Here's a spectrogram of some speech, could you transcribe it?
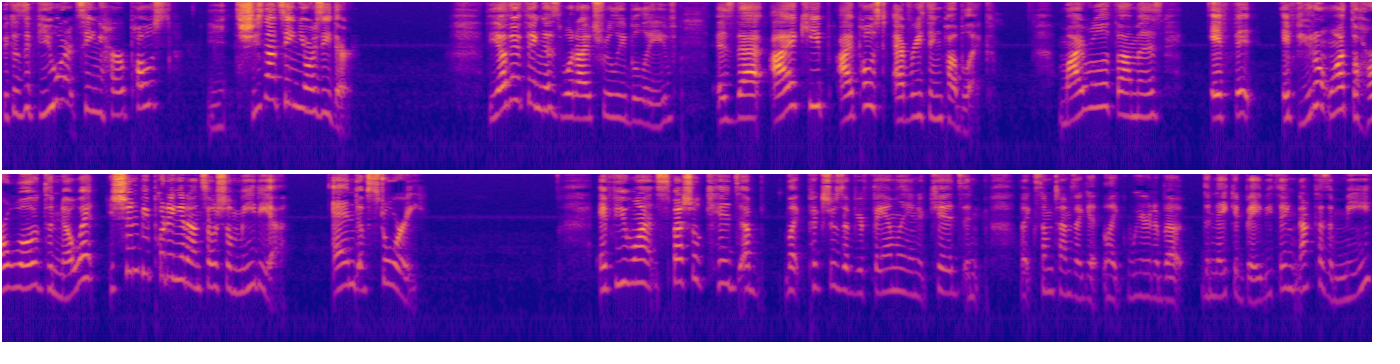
Because if you aren't seeing her post, she's not seeing yours either. The other thing is what I truly believe is that I keep, I post everything public. My rule of thumb is if it if you don't want the whole world to know it, you shouldn't be putting it on social media. End of story. If you want special kids like pictures of your family and your kids and like sometimes I get like weird about the naked baby thing, not because of me,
